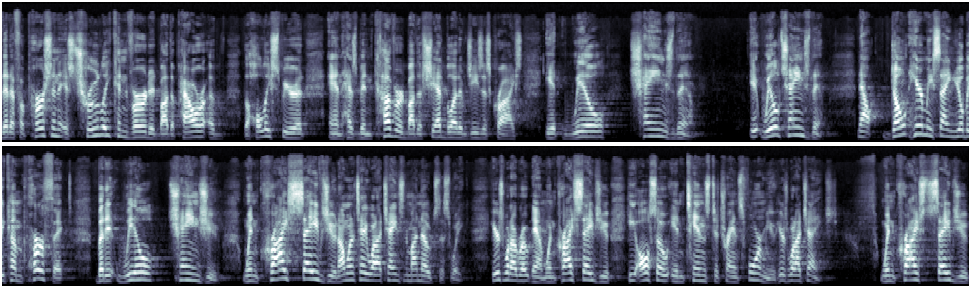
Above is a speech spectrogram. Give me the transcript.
that if a person is truly converted by the power of the Holy Spirit and has been covered by the shed blood of Jesus Christ, it will change them. It will change them. Now, don't hear me saying you'll become perfect, but it will change you. When Christ saves you, and I want to tell you what I changed in my notes this week. Here's what I wrote down. When Christ saves you, he also intends to transform you. Here's what I changed. When Christ saves you,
